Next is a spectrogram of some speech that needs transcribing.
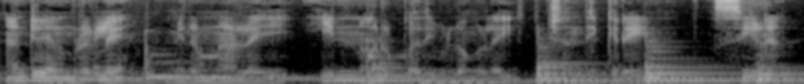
நன்றி நண்பர்களே. மீண்டும் நாளை இன்னொரு பதிவில் உங்களை சந்திக்கிறேன். சீடன்.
